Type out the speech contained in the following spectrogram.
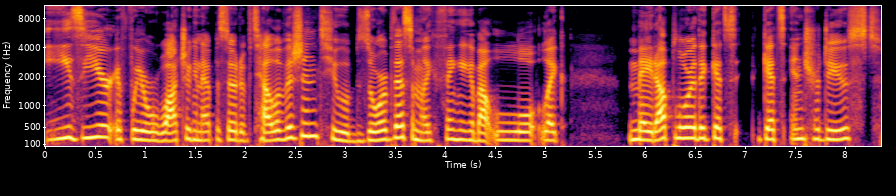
easier if we were watching an episode of television to absorb this? I'm like thinking about lo- like made up lore that gets gets introduced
